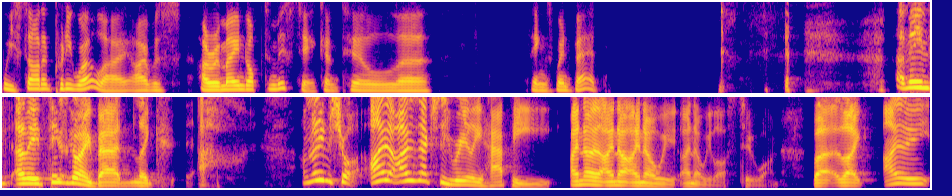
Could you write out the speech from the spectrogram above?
we started pretty well. I, I was I remained optimistic until uh, things went bad. I mean, I mean, things going bad. Like, ugh, I'm not even sure. I, I was actually really happy. I know, I know, I know. We, I know, we lost two one, but like, I,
